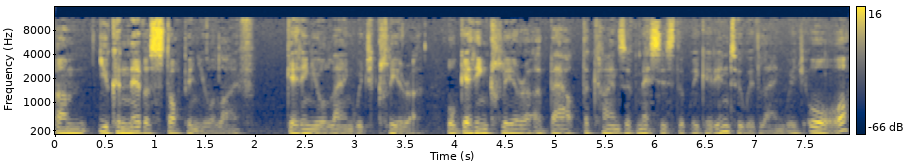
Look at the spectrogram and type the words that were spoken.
um, you can never stop in your life getting your language clearer or getting clearer about the kinds of messes that we get into with language, or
